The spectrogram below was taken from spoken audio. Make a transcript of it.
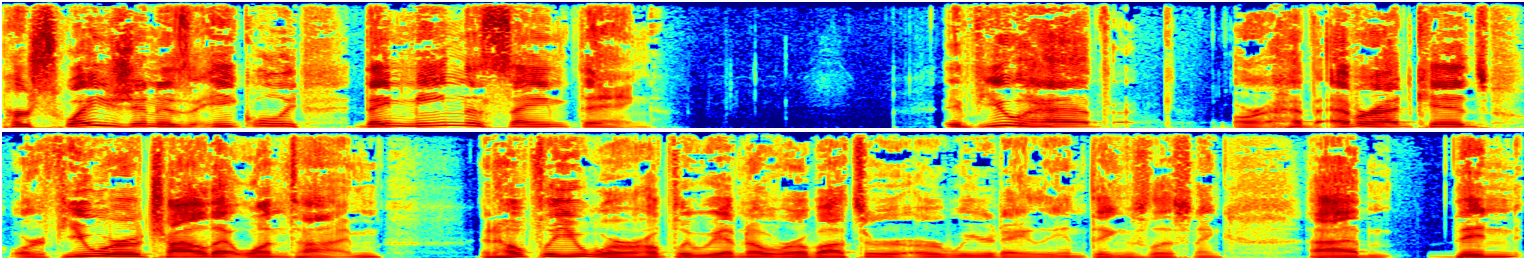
Persuasion is equally, they mean the same thing. If you have or have ever had kids, or if you were a child at one time, and hopefully you were, hopefully we have no robots or, or weird alien things listening, um, then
